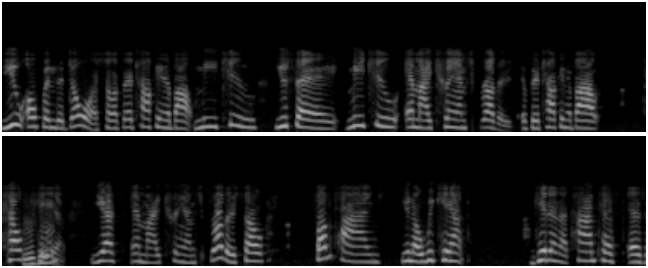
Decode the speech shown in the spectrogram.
you open the door. So if they're talking about Me Too, you say, Me Too and my trans brothers. If they're talking about health care. Mm-hmm. Yes, and my trans brothers. So sometimes, you know, we can't get in a contest as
